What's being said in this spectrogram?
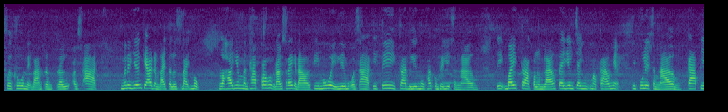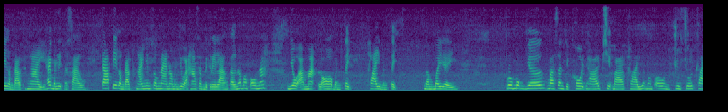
ធ្វើខ្លួនឲ្យបានត្រឹមត្រូវឲ្យស្អាតមនុស្សយើងគេឲ្យតម្លៃទៅលើស្បែកមុខម្ល៉េះហើយខ្ញុំមិនថាប្រុសក៏ដោយស្រីក៏ដោយទី1លាងមុខឲ្យស្អាតទី2ក្រោយពីលាងមុខហើយកុំភ្លេចលាបសំណើមទី3ក្រោកព្រលឹមឡើងពេលយើងចេញមកក្រៅនេះគឺគួរលាបសំណើមការពារកម្ដៅថ្ងៃហើយបើលាបម្សៅ ការពារកម្ដៅថ្ងៃខ្ញុំសូមណែនាំឲ្យយកអា50ដឺក្រេឡើងទៅណាបងប្អូនណាយកអាម៉ាក់ល្អបន្តិចថ្លៃបន្តិចដើម្បីអីព្រោះមុខយើងបើសិនជាខូចហើយព្យាបាលថ្លៃបងប្អូនជួសជុលថ្លៃ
